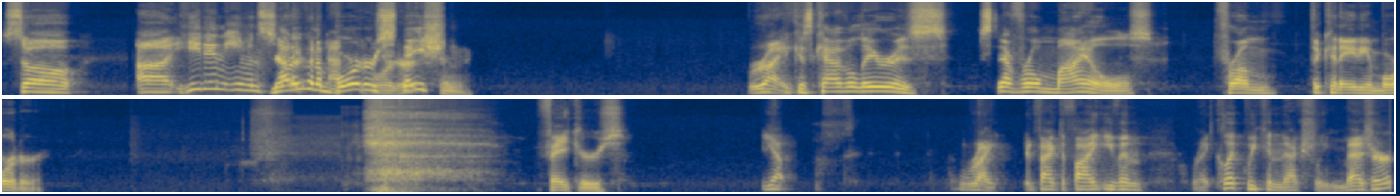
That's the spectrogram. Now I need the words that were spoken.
So uh, he didn't even start Not even a the border, station right? because Cavalier is several miles from the Canadian border. Fakers. Yep. Right. In fact, if I even right click, we can actually measure.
